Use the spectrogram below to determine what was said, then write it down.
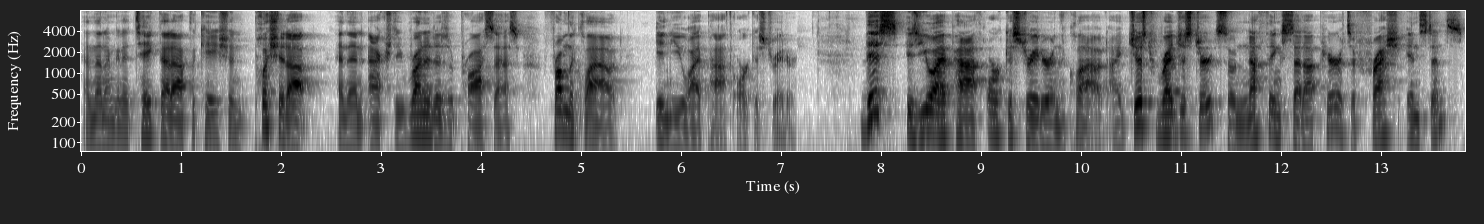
and then I'm going to take that application, push it up, and then actually run it as a process from the cloud in UiPath Orchestrator. This is UiPath Orchestrator in the cloud. I just registered, so nothing's set up here. It's a fresh instance.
